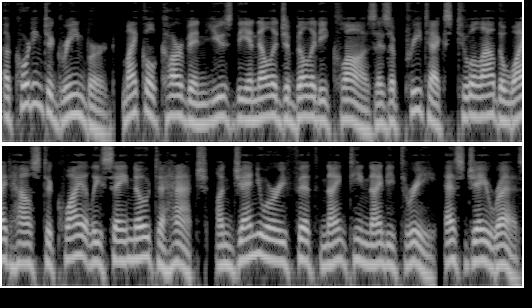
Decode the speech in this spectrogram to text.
According to Greenberg, Michael Carvin used the ineligibility clause as a pretext to allow the White House to quietly say no to Hatch. On January 5, 1993, S.J. Res.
